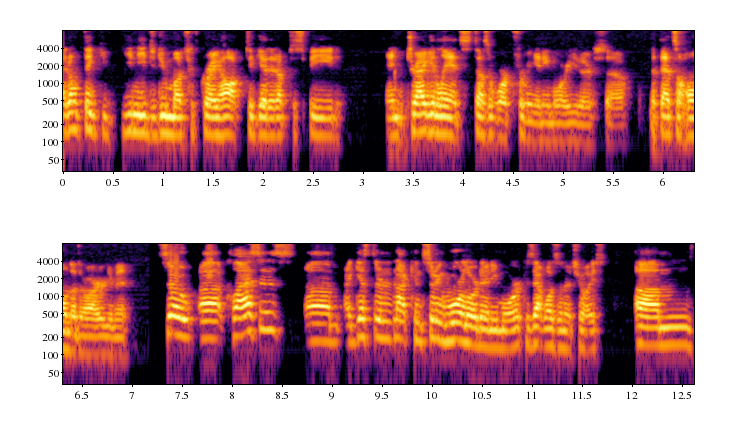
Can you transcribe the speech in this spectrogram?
I don't think you, you need to do much with Greyhawk to get it up to speed. And Dragonlance doesn't work for me anymore either. So, but that's a whole other argument. So uh, classes, um, I guess they're not considering Warlord anymore because that wasn't a choice. Um,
